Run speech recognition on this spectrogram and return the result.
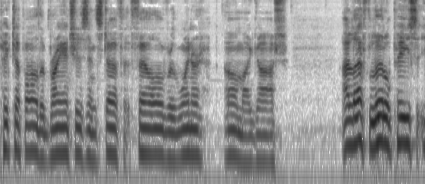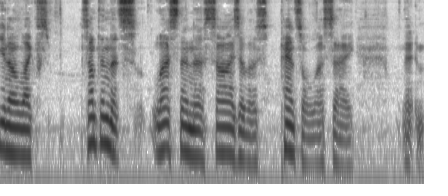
picked up all the branches and stuff that fell over the winter. Oh my gosh. I left little piece, you know, like something that's less than the size of a pencil, let's say. The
